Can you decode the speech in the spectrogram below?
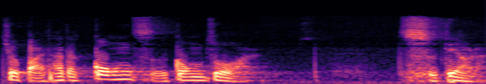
就把她的公职工作啊辞掉了，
